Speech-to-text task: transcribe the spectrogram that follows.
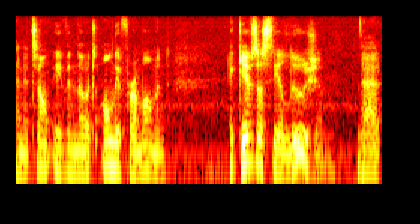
and it's on, even though it's only for a moment, it gives us the illusion that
